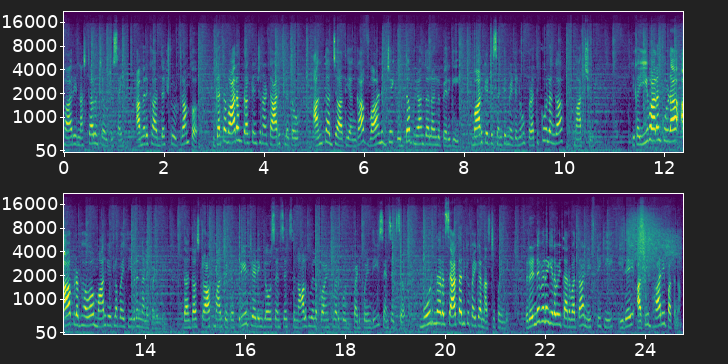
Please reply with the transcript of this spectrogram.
భారీ నష్టాలను చవిచూశాయి. అమెరికా అధ్యక్షుడు ట్రంప్ గత వారం ప్రకటించిన టారిఫ్లతో అంతర్జాతీయంగా వాణిజ్య యుద్ధ భయాందోళనలు పెరిగి మార్కెట్ సెంటిమెంట్ను ప్రతికూలంగా మార్చింది. ఇక ఈ వారం కూడా ఆ ప్రభావం మార్కెట్లపై తీవ్రంగానే పడింది. దాంతో స్టాక్ మార్కెట్ ప్రీ ట్రేడింగ్లో సెన్సెక్స్ నాలుగు వేల పాయింట్ల వరకు పడిపోయింది. సెన్సెక్స్ మూడున్నర శాతానికి పైగా నష్టపోయింది. రెండు వేల ఇరవై తర్వాత నిఫ్టీకి ఇదే అతి భారీ పతనం.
